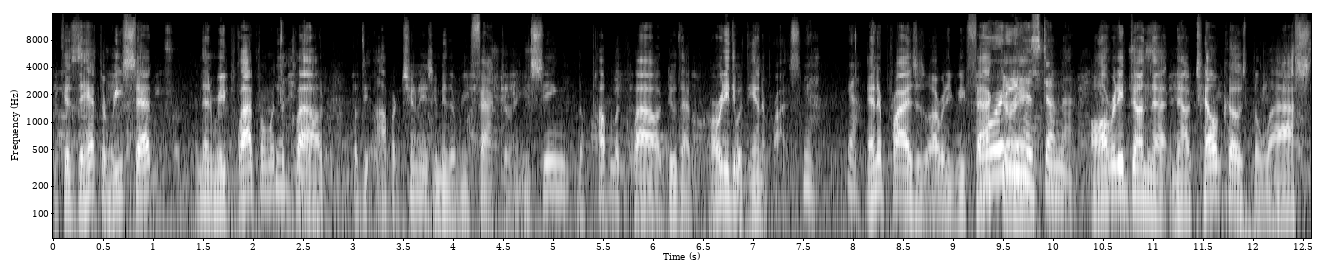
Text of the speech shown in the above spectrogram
because they have to reset and then re-platform with the cloud. But the opportunity is going to be the refactoring. You're seeing the public cloud do that. Already did with the enterprise. yeah, yeah. Enterprise is already refactoring. Already has done that. Already done that. Now telco's the last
